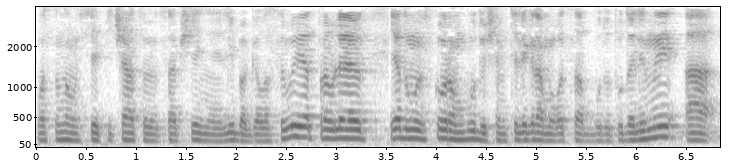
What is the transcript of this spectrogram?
В основном все печатают сообщения, либо голосовые отправляют. Я думаю, в скором будущем Telegram и WhatsApp будут удалены, а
